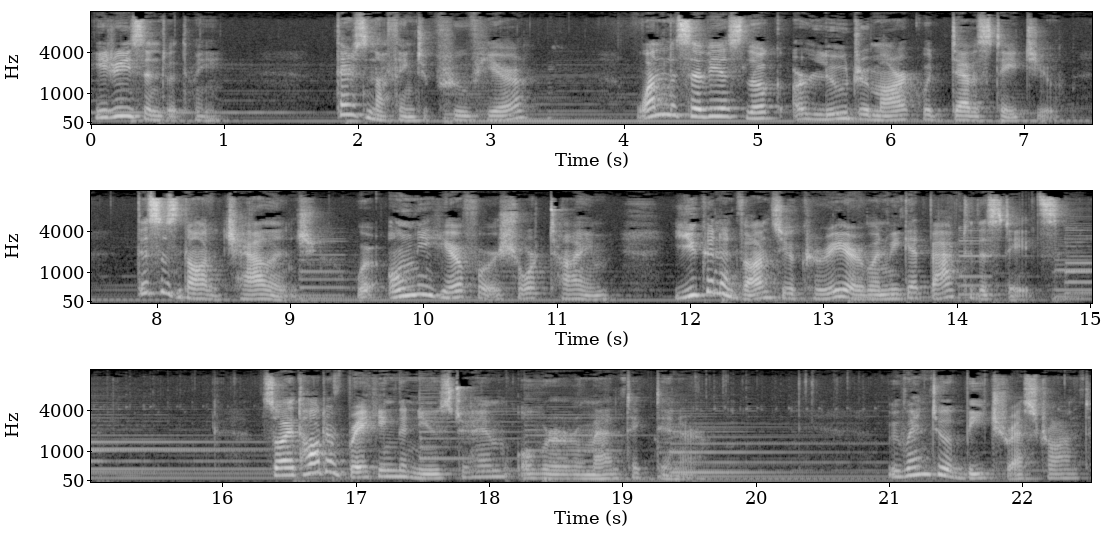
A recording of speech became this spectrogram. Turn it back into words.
he reasoned with me. There's nothing to prove here. One lascivious look or lewd remark would devastate you. This is not a challenge. We're only here for a short time. You can advance your career when we get back to the States. So I thought of breaking the news to him over a romantic dinner. We went to a beach restaurant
